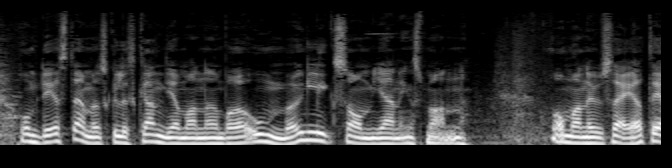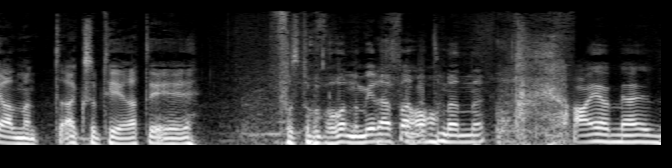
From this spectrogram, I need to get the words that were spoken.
Om det stämmer skulle Skandiamannen vara omöjlig som gärningsman. Om man nu säger att det är allmänt accepterat, det får stå för honom i det här fallet. Ja. Men... Ja, ja, men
